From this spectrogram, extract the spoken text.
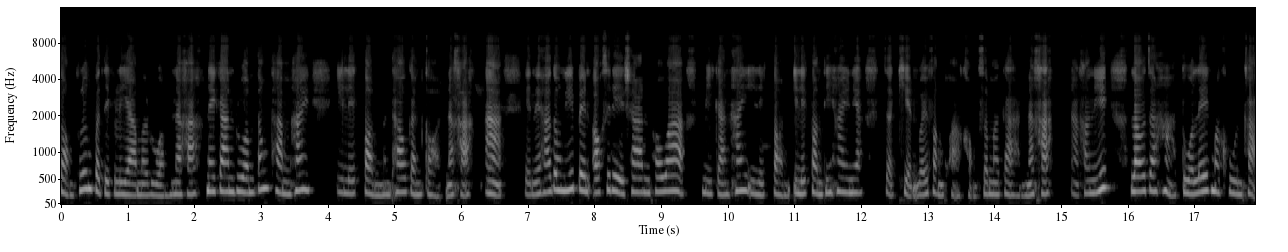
สองเครื่องปฏิกิริยามารวมนะคะ ในการรวมต้องทำให้อิเล็กตรอนมันเท่ากันก่อนนะคะอ่าเห็นไหมคะตรงนี้เป็นออกซิเดชันเพราะว่ามีการให้อิเล็กตรอนอิเล็กตรอนที่ให้เนี่ยจะเขียนไว้ฝั่งขวาของสมการนะคะอ่าคราวนี้เราจะหาตัวเลขมาคูณค่ะ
